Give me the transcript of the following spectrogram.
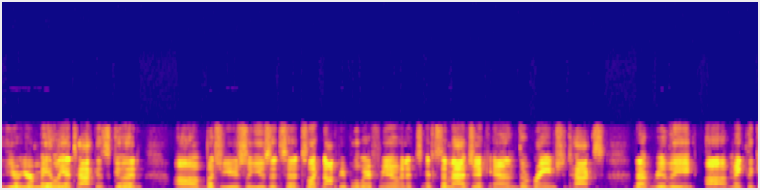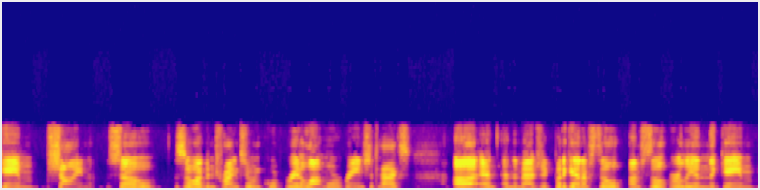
your your melee attack is good. Uh, but you usually use it to, to like knock people away from you, and it's it's the magic and the ranged attacks that really uh, make the game shine. So so I've been trying to incorporate a lot more ranged attacks uh, and and the magic. But again, I'm still I'm still early in the game,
